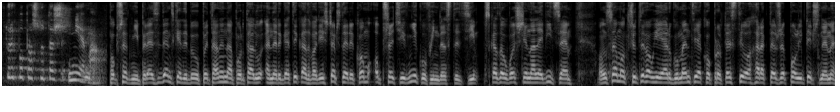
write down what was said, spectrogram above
których po prostu też nie ma. Poprzedni prezydent, kiedy był pytany na portalu Energetyka24.com o przeciwników inwestycji, wskazał właśnie na lewicę. On sam odczytywał jej argumenty jako protesty o charakterze politycznym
